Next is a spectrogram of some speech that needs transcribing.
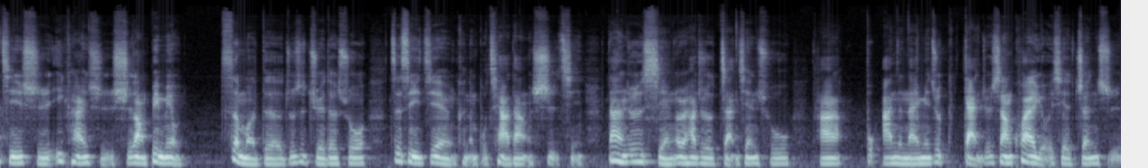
其实一开始石朗并没有这么的，就是觉得说这是一件可能不恰当的事情。当然，就是贤二他就是展现出他不安的那一面，就感觉上快要有一些争执。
